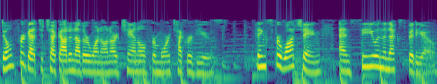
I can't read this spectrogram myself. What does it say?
don't forget to check out another one on our channel for more tech reviews. Thanks for watching, and see you in the next video.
